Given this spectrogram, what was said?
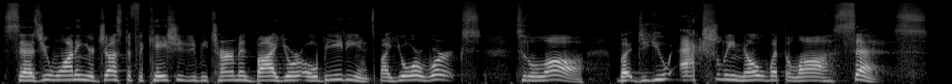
says? You're wanting your justification to be determined by your obedience, by your works to the law. But do you actually know what the law says?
